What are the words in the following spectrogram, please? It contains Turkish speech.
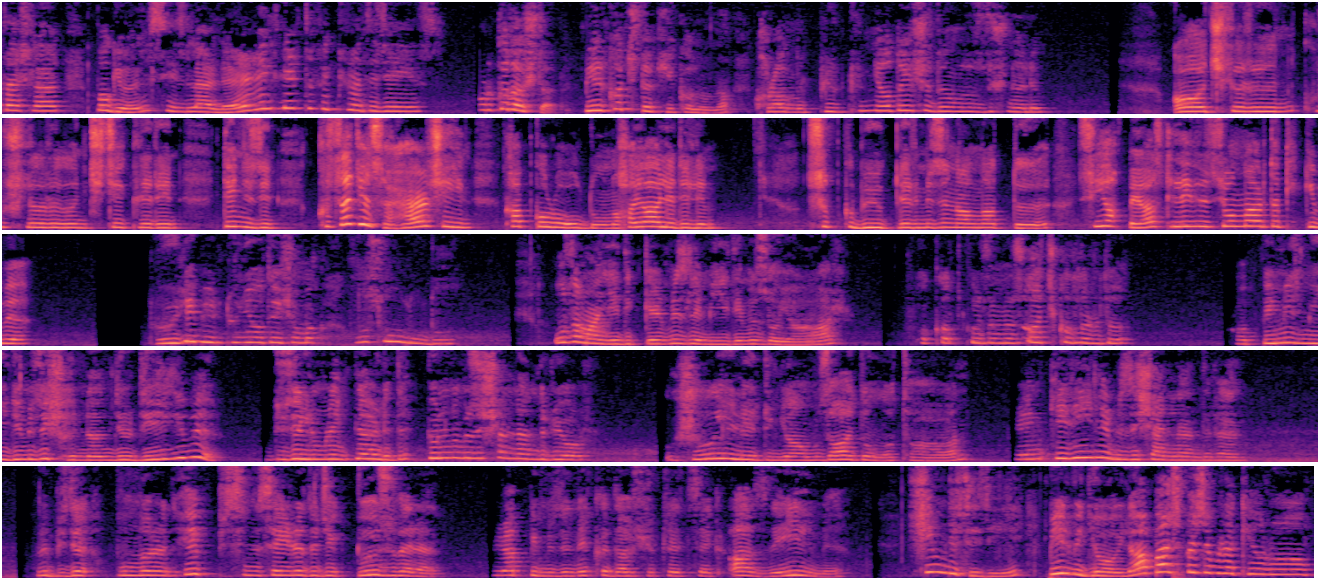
arkadaşlar. Bugün sizlerle renkleri tefekkür edeceğiz. Arkadaşlar birkaç dakikalığına karanlık bir dünyada yaşadığımızı düşünelim. Ağaçların, kuşların, çiçeklerin, denizin, kısacası her şeyin kapkara olduğunu hayal edelim. Tıpkı büyüklerimizin anlattığı siyah beyaz televizyonlardaki gibi. Böyle bir dünyada yaşamak nasıl olurdu? O zaman yediklerimizle midemiz doyar. Fakat gözümüz aç kalırdı. Rabbimiz midemizi şenlendirdiği gibi güzelim renklerle de gönlümüzü şenlendiriyor. Işığı ile dünyamızı aydınlatan, renkleriyle bizi şenlendiren ve bize bunların hepsini seyredecek göz veren Rabbimize ne kadar şükretsek az değil mi? Şimdi sizi bir videoyla baş başa bırakıyorum.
